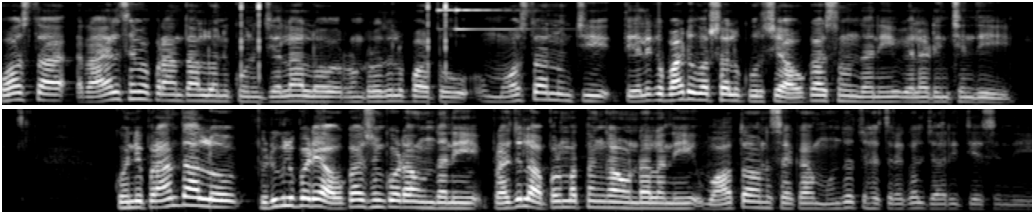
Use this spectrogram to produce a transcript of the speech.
కోస్తా రాయలసీమ ప్రాంతాల్లోని కొన్ని జిల్లాల్లో రెండు రోజుల పాటు మోస్తారు నుంచి తేలికపాటి వర్షాలు కురిసే అవకాశం ఉందని వెల్లడించింది. కొన్ని ప్రాంతాల్లో పిడుగులు పడే అవకాశం కూడా ఉందని ప్రజలు అప్రమత్తంగా ఉండాలని వాతావరణ శాఖ ముందస్తు హెచ్చరికలు జారీ చేసింది.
